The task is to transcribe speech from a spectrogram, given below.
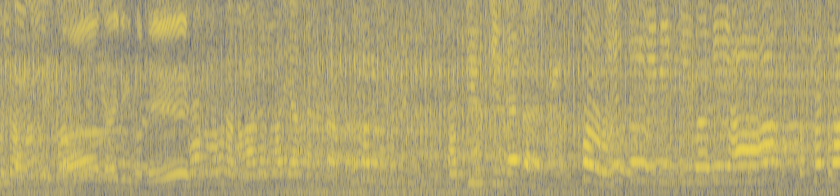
ਬਟਾਵਾ ਭੇਟਾ ਆ ਬਾਈ ਜੀ ਕੀ ਫਤਿਹ। ਬਹੁਤ ਬਹੁਤ ਧੰਨਵਾਦ ਹੈ ਸਾਰੀਆਂ ਸੰਗਤਾਂ ਦਾ। ਉੱਚੀ ਉੱਚੀ ਕਹਿੰਦਾ ਹੋਰ ਦੇ ਮਿੱਟੀ ਬੜਿਆ ਸੱਚਾ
